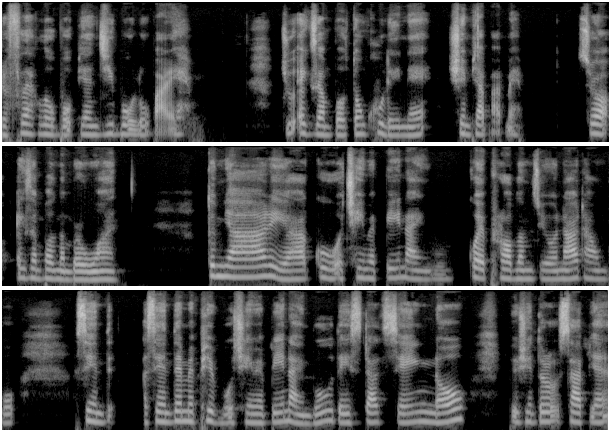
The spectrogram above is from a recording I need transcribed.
reflect လုပ်ဖို့ပြန်ကြည့်ဖို့လိုပါတယ်ကျူ example ၃ခုလေးနဲ့ရှင်းပြပါမယ်ဆိုတော့ example number 1သူများတွေကကိုယ်ကိုအချိန်မပေးနိုင်ဘူးကိုယ့်ရဲ့ problems တွေကိုနားထောင်ဖို့အစဉ်အစဉ်သင့်မဖြစ်ဘူးအချိန်မပေးနိုင်ဘူး they start saying no ပြီးရှင်သူတို့စာပြန်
